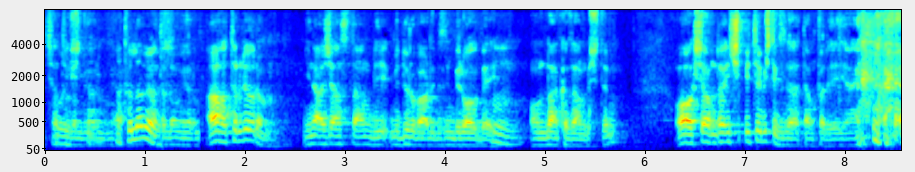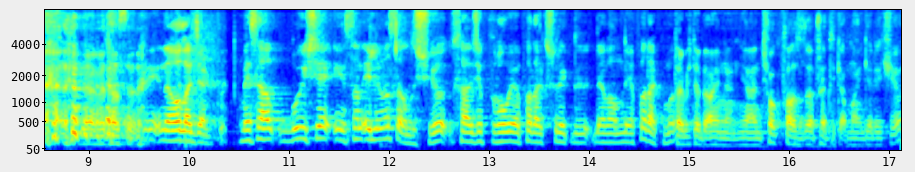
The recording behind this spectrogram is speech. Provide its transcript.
hiç hatırlamıyorum ya. Hatırlamıyor musun? Hatırlamıyorum. Aa hatırlıyorum. Yine ajanstan bir müdür vardı bizim Birol Bey. Ondan kazanmıştım. O akşam da iş bitirmiştik zaten parayı yani. Dövmeden sonra. ne olacaktı? Mesela bu işe insan eli nasıl alışıyor? Sadece prova yaparak sürekli devamlı yaparak mı? Tabii tabii aynen. Yani çok fazla pratik yapman gerekiyor.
